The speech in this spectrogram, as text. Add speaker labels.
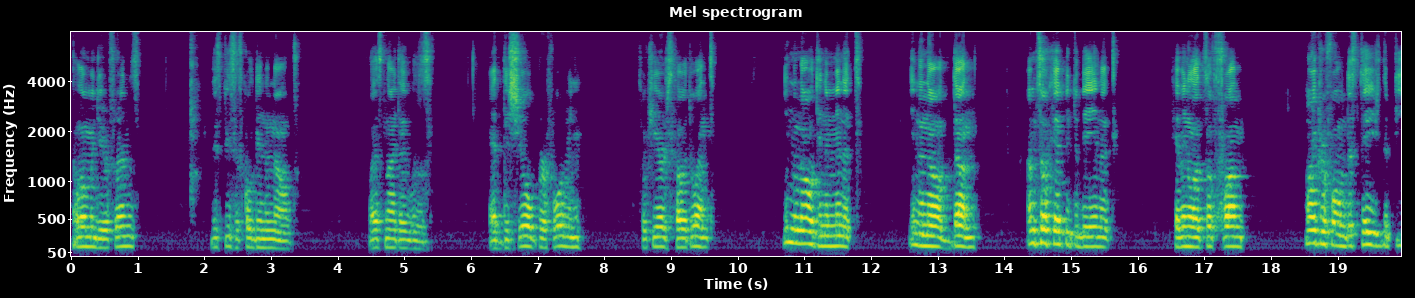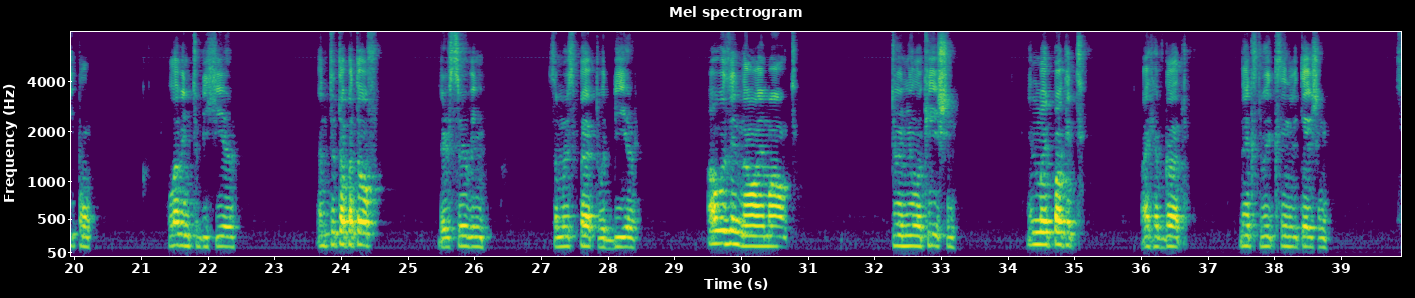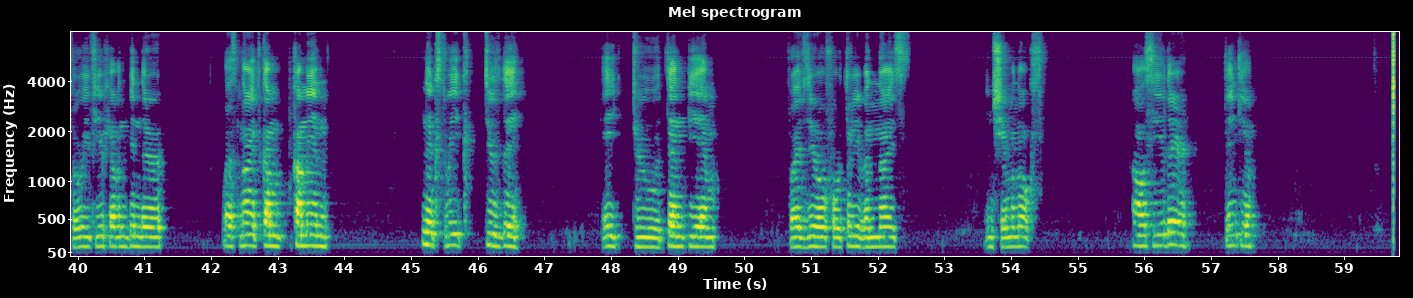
Speaker 1: Hello, my dear friends. This piece is called In and Out. Last night I was at the show performing, so here's how it went. In and out in a minute. In and out, done. I'm so happy to be in it. Having lots of fun. Microphone, the stage, the people. Loving to be here. And to top it off, they're serving some respect with beer. I was in, now I'm out. To a new location. In my pocket, I have got next week's invitation. So if you haven't been there last night, come come in next week, Tuesday, 8 to 10 p.m. 5043 Van Nuys in Sherman Oaks. I'll see you there. Thank you.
